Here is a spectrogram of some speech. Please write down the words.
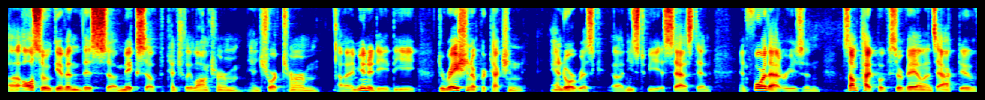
uh, also given this uh, mix of potentially long-term and short-term immunity, the duration of protection and or risk needs to be assessed. And, and for that reason, some type of surveillance active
